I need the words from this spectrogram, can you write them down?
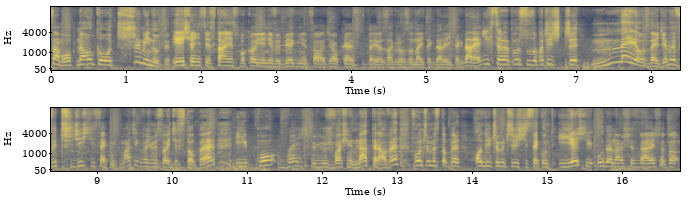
samą na około 3 minuty. Jej się nic nie stanie, spokojnie nie wybiegnie, cała działka jest tutaj zagrożona i tak dalej, i tak dalej. I chcemy po prostu zobaczyć, czy my ją znajdziemy w 30 sekund. Maciek weźmie, słuchajcie, stoper i po wejściu już właśnie na trawę włączymy stoper, odliczymy 30 sekund i jeśli uda nam się znaleźć, no to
